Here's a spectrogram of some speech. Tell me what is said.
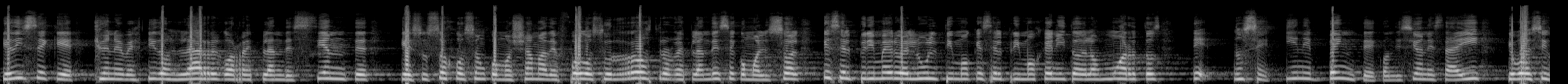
que dice que tiene vestidos largos, resplandecientes, que sus ojos son como llama de fuego, su rostro resplandece como el sol, que es el primero, el último, que es el primogénito de los muertos. no sé, tiene 20 condiciones ahí que vos decís,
